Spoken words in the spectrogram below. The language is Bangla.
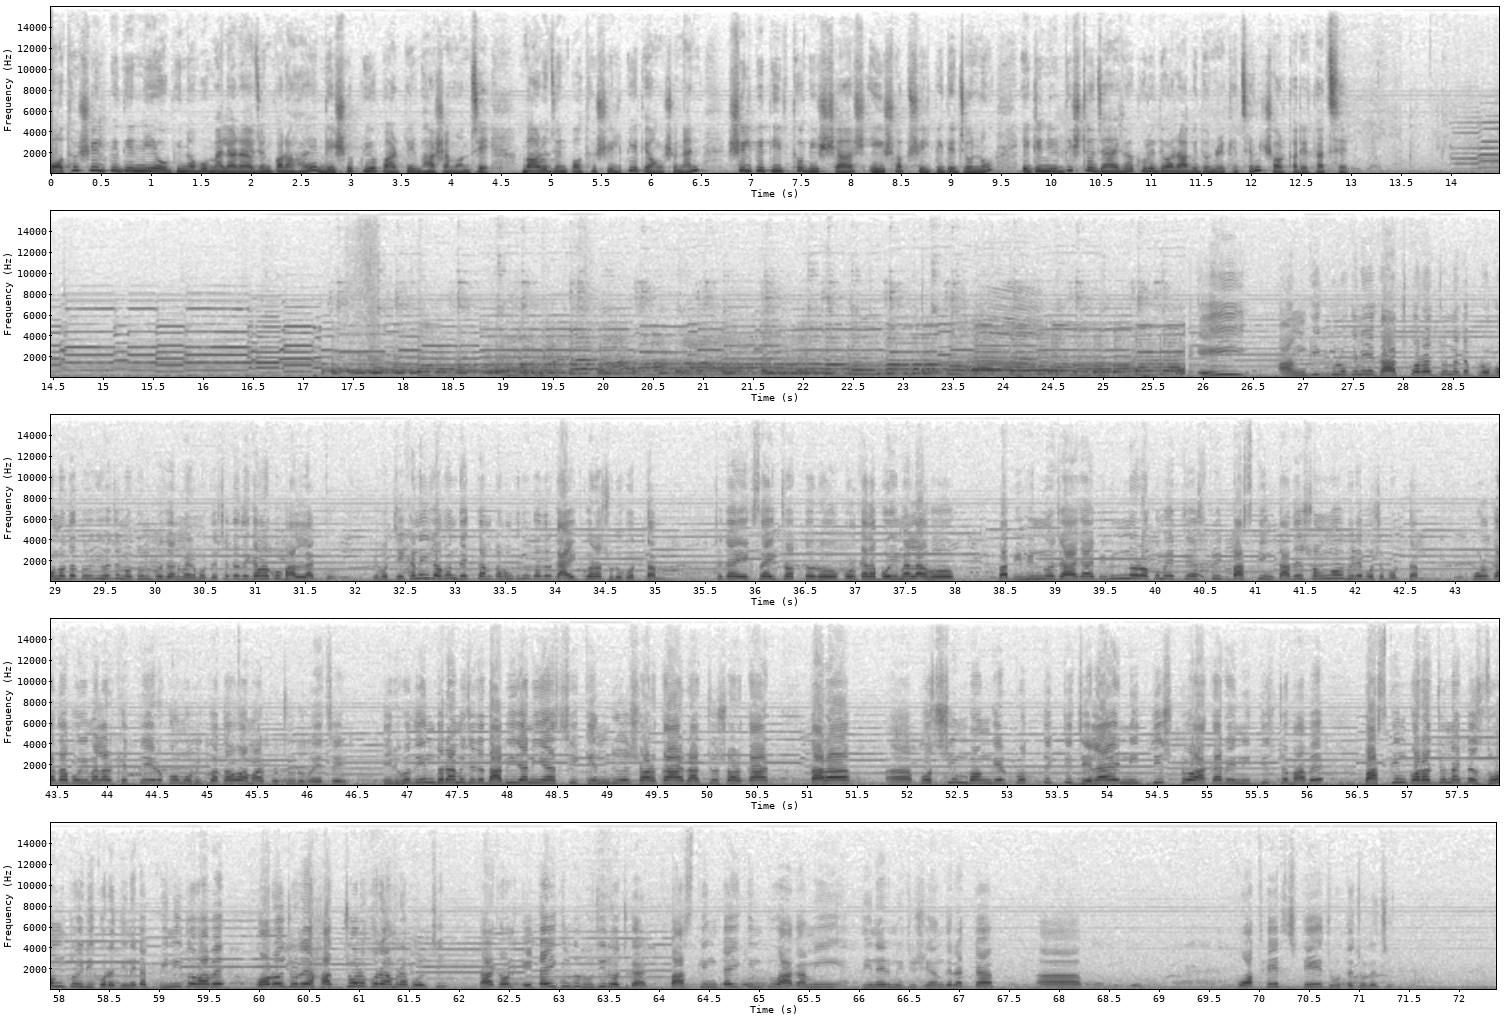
পথশিল্পীদের নিয়ে অভিনব মেলার আয়োজন করা হয় দেশপ্রিয় পার্কের ভাষা মঞ্চে। বারো জন পথশিল্পী এতে অংশ নেন। শিল্পী তীর্থ বিশ্বাস এই সব শিল্পীদের জন্য একটি নির্দিষ্ট জায়গা করে দেওয়ার আবেদন রেখেছেন সরকারের কাছে। আঙ্গিকগুলোকে নিয়ে কাজ করার জন্য একটা প্রবণতা তৈরি হয়েছে নতুন প্রজন্মের মধ্যে। সেটা দেখে আমার খুব ভালো লাগতো। এবং যেখানেই যখন দেখতাম, তখন কিন্তু তাদের গাইড করা শুরু করতাম। সেটা এক্সাইড চত্বর হোক, কলকাতা বইমেলা হোক, বা বিভিন্ন জায়গায় বিভিন্ন রকমের যে স্ট্রিট বাস্কিং তাদের সঙ্গেও ভিড়ে বসে পড়তাম। কলকাতা বইমেলার ক্ষেত্রে এরকম অভিজ্ঞতাও আমার প্রচুর হয়েছে। দীর্ঘদিন ধরে আমি যেটা দাবি জানিয়ে আসছি, কেন্দ্রীয় সরকার, রাজ্য সরকার, তারা পশ্চিমবঙ্গের প্রত্যেকটি জেলায় নির্দিষ্ট আকারে, নির্দিষ্টভাবে বাস্কিং করার জন্য একটা জোন তৈরি করে দিন। এটা বিনীতভাবে করজোরে হাত জোড় করে আমরা বলছি। তার কারণ এটাই কিন্তু রুজি রোজগার। বাস্কিংটাই কিন্তু আগামী দিনের মিউজিশিয়ানদের একটা পথের স্টেজ হতে চলেছে।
